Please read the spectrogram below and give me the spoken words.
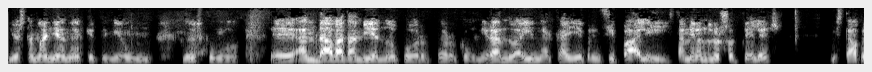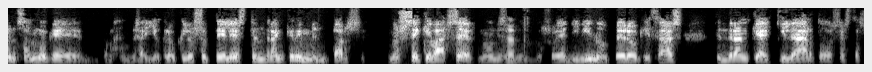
Yo esta mañana que tenía un, ¿no? Es como, eh, andaba también, ¿no? Por, por como mirando ahí una calle principal y estaba mirando los hoteles y estaba pensando que, por ejemplo, o sea, yo creo que los hoteles tendrán que reinventarse. No sé qué va a ser, ¿no? No, soy adivino, pero quizás tendrán que alquilar todas estas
